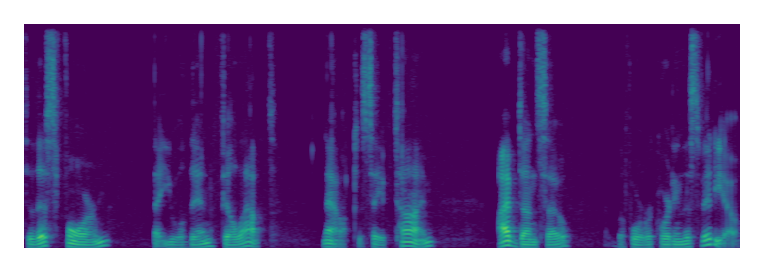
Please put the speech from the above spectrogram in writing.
to this form that you will then fill out. Now, to save time, I've done so before recording this video.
